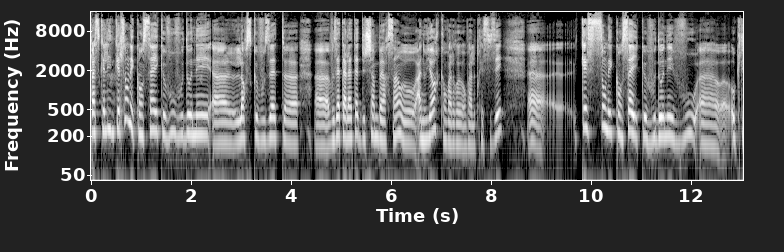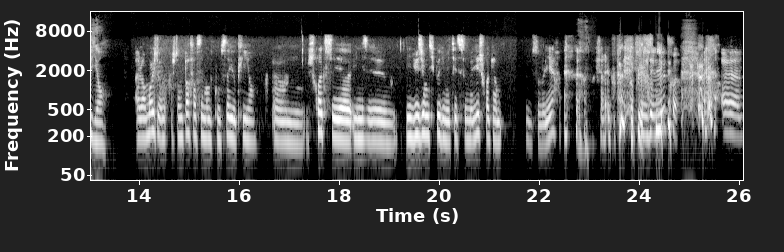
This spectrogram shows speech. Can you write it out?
Pascaline, quels sont les conseils que vous vous donnez euh, lorsque vous êtes euh, euh, vous êtes à la tête du Chambers hein, à New York, on va le on va le préciser. quels sont les conseils que vous donnez vous aux clients? Alors moi je donne, donne pas forcément de conseils aux clients. je crois que c'est une, illusion un petit peu du métier de sommelier. Je crois qu'un sommelière, j'arrête l'autre.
